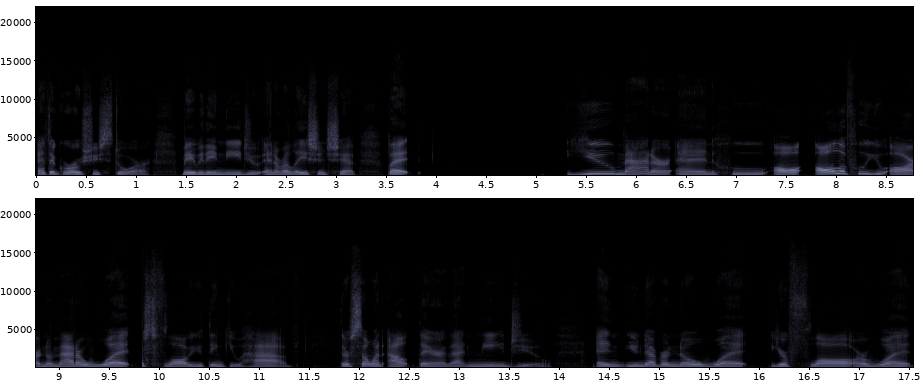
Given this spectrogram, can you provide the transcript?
at the grocery store, maybe they need you in a relationship, but you matter and who all all of who you are no matter what flaw you think you have there's someone out there that needs you. And you never know what your flaw or what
